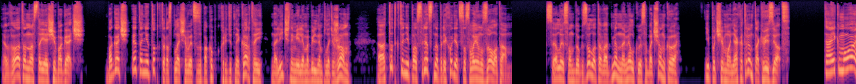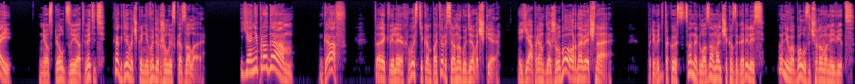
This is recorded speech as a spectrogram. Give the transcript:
Вот он настоящий богач. Богач — это не тот, кто расплачивается за покупку кредитной картой, наличными или мобильным платежом, а тот, кто непосредственно приходит со своим золотом. Целый сундук золота в обмен на мелкую собачонку. И почему некоторым так везет? «Тайк мой!» Не успел Цзуи ответить, как девочка не выдержала и сказала. «Я не продам!» «Гав!» Тайк, виляя хвостиком, потерся о ногу девочки. «Я принадлежу Боор навечно!» При виде такой сцены глаза мальчика загорелись, у него был зачарованный вид.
